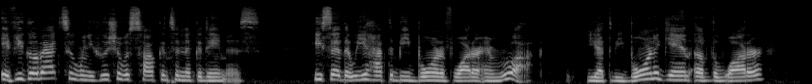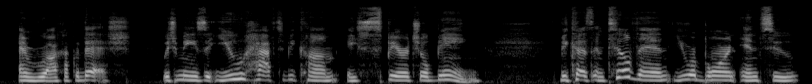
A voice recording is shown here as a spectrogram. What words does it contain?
if you go back to when Yahusha was talking to Nicodemus, he said that we have to be born of water and ruach. You have to be born again of the water and Ruach HaKodesh, which means that you have to become a spiritual being. Because until then, you are born into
